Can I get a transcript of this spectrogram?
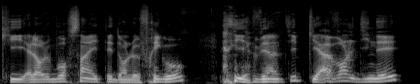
qui. Alors, le Boursin était dans le frigo. il y avait un type qui, avant le dîner,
